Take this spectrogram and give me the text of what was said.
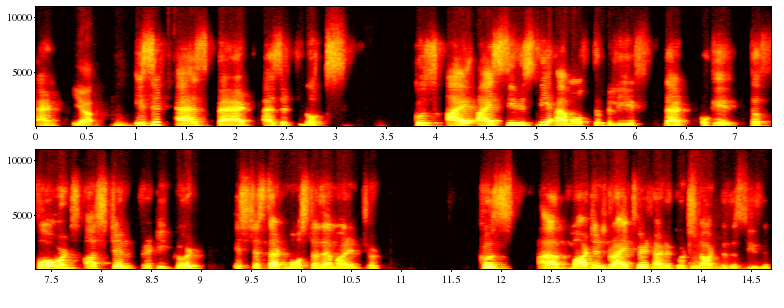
and Yeah, is it as bad as it looks? Because I, I seriously am of the belief that okay, the forwards are still pretty good. It's just that most of them are injured. Because uh, Martin Braithwaite had a good start to the season.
